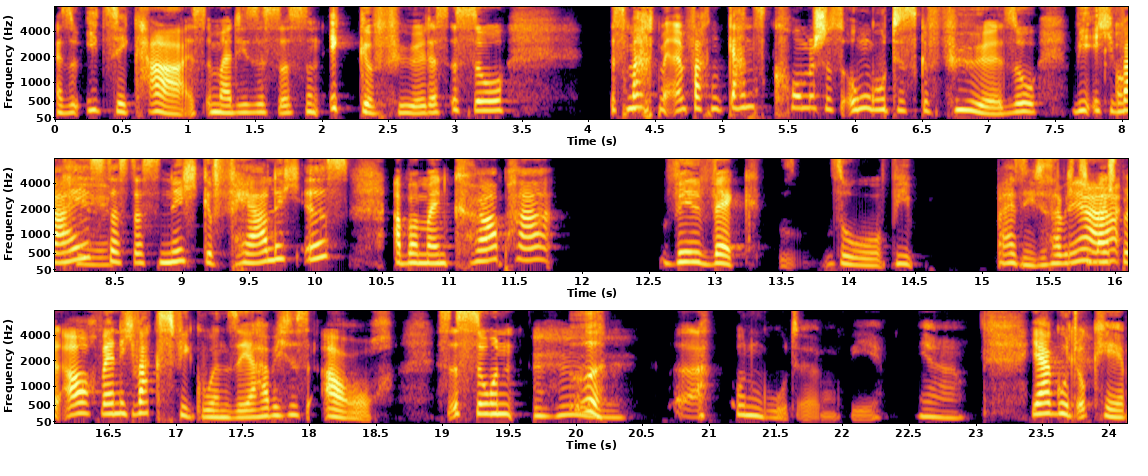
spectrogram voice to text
Also ICK ist immer dieses, das ist so ein Ick-Gefühl. Das ist so, es macht mir einfach ein ganz komisches, ungutes Gefühl. So wie ich Okay. weiß, dass das nicht gefährlich ist, aber mein Körper will weg. So wie, weiß nicht, das habe ich zum Ja. Beispiel auch, wenn ich Wachsfiguren sehe, habe ich das auch. Es ist so ein Mhm. äh, ungut irgendwie. Ja. Ja, gut, okay.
